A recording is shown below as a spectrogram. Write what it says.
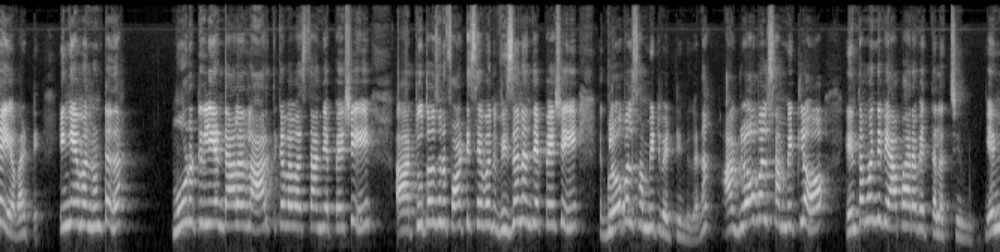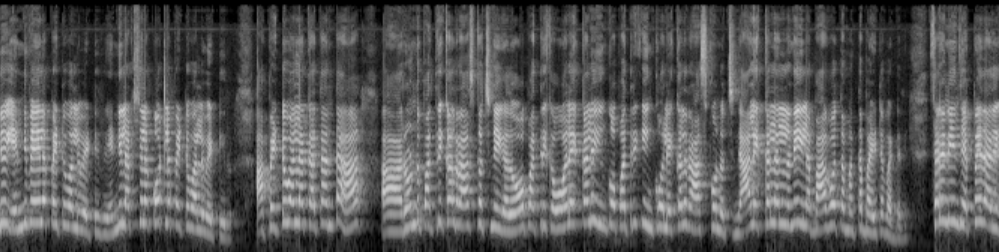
చేయబట్టే. ఇంకేమన్నా ఉంటుందా? మూడు ట్రిలియన్ డాలర్ల ఆర్థిక వ్యవస్థ అని చెప్పేసి two thousand forty seven vision అని చెప్పేసి గ్లోబల్ సమ్మిట్ పెట్టిండు కదా? ఆ గ్లోబల్ సమ్మిట్లో ఎంతమంది వ్యాపారవేత్తలు వచ్చిండ్రు? ఎన్ని ఎన్ని వేల పెట్టుబడులు పెట్టిర్రు? ఎన్ని లక్షల కోట్ల పెట్టుబడులు పెట్టిర్రు? ఆ పెట్టుబడుల కథ అంతా రెండు పత్రికలు రాసుకొచ్చినాయి కదా. ఓ పత్రిక ఓ లెక్కలు ఇంకో పత్రిక ఇంకో లెక్కలు రాసుకొని వచ్చింది. ఆ లెక్కలలోనే ఇలా భాగవతం అంతా బయటపడ్డది. సరే నేను చెప్పేది అది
